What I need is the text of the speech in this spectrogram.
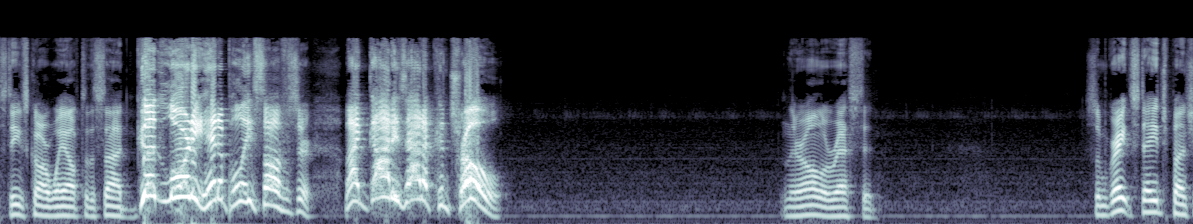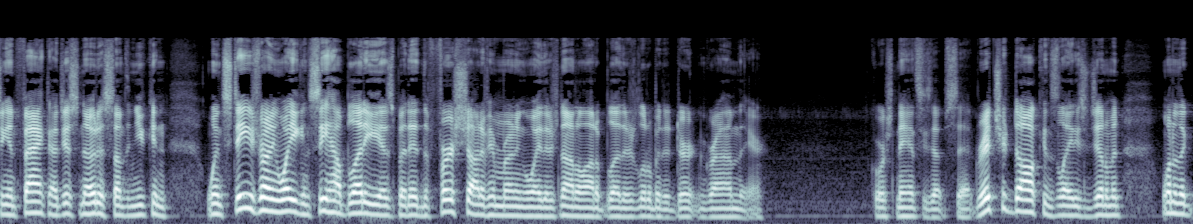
Steve's car way off to the side. Good Lord, he hit a police officer. My God, he's out of control. And they're all arrested. Some great stage punching. In fact, I just noticed something. You can, when Steve's running away, you can see how bloody he is, but in the first shot of him running away, there's not a lot of blood. There's a little bit of dirt and grime there. Of course, Nancy's upset. Richard Dawkins, ladies and gentlemen, one of the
